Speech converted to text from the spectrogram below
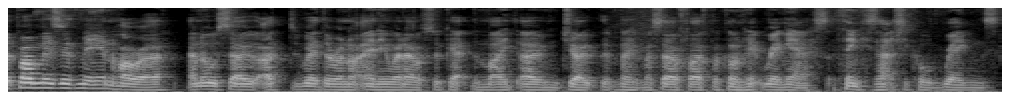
the problem is with me in horror, and also I, whether or not anyone else will get the, my own joke that made myself laugh by calling it Ring S. I think it's actually called Rings.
